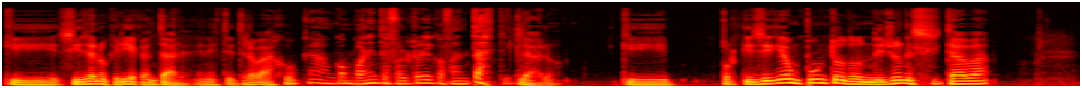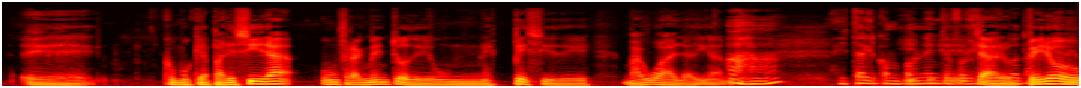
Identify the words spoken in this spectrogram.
que si ella no quería cantar en este trabajo, Claro, un componente folclórico fantástico. Claro, que porque llegué a un punto donde yo necesitaba eh, como que apareciera un fragmento de una especie de baguala, digamos. Ajá. Ahí está el componente Eh, claro, pero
